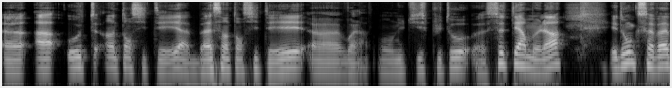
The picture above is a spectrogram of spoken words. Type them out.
à haute intensité, à basse intensité, voilà, on utilise plutôt ce terme-là, et donc ça va,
